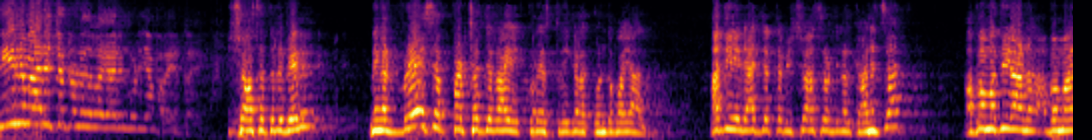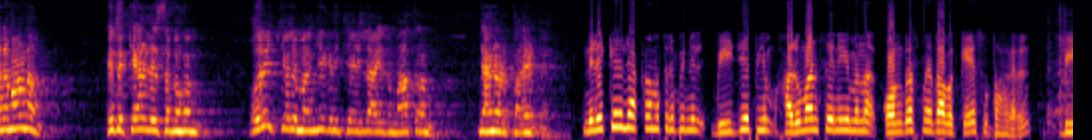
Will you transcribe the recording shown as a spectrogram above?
തീരുമാനിച്ചിട്ടുള്ളതുള്ള കാര്യം കൂടി ഞാൻ പറയട്ടെ. വിശ്വാസത്തിന്റെ പേരിൽ നിങ്ങൾ വേഷപക്ഷജരായി കുറെ സ്ത്രീകളെ കൊണ്ടുപോയാൽ അത് ഈ രാജ്യത്തെ വിശ്വാസത്തോട് നിങ്ങൾ കാണിച്ചാൽ അപമതിയാണ് അപമാനമാണ്. ഇത് കേരള സമൂഹം ഒരിക്കലും അംഗീകരിക്കുകയില്ല എന്ന് മാത്രം ഞാനോട് പറയട്ടെ. നിലയ്ക്കലിലെ അക്രമത്തിന് പിന്നിൽ ബി ജെ പിയും ഹനുമാൻ സേനയുമെന്ന് കോൺഗ്രസ് നേതാവ് K Sudhakaran. B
